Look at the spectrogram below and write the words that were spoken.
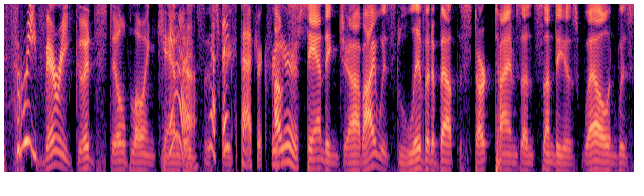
three very good still blowing candidates yeah, this yeah, week. Thanks, Patrick, for your Outstanding yours. job. I was livid about the start times on Sunday as well, and was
